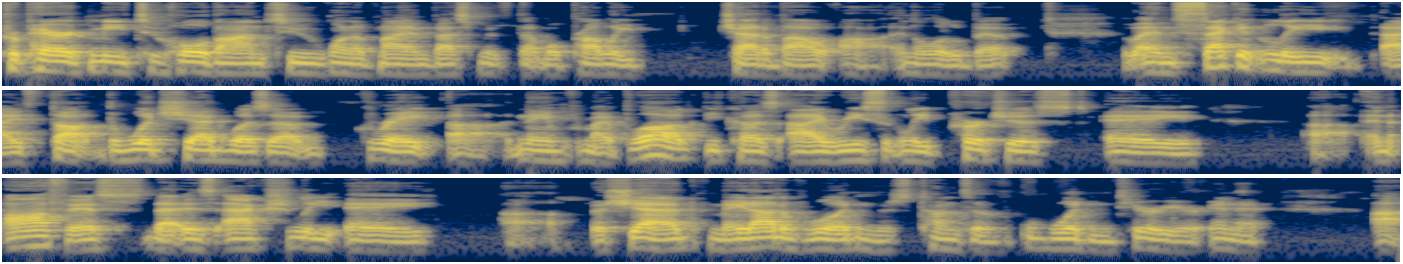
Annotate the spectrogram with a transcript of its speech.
prepared me to hold on to one of my investments that we'll probably chat about uh, in a little bit. And secondly, I thought the Woodshed was a great uh, name for my blog because I recently purchased a uh, an office that is actually a uh, a shed made out of wood, and there's tons of wood interior in it. Uh,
